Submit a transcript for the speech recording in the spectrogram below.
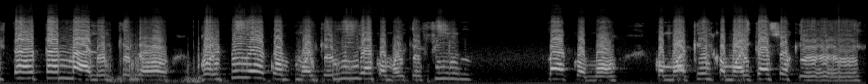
está tan mal el que lo golpea como el que mira, como el que filma, como, como aquel, como hay casos que,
